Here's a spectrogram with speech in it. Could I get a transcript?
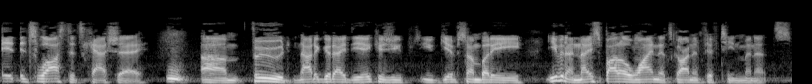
it, it's lost its cachet. Mm. Um, food, not a good idea because you, you give somebody even a nice bottle of wine that's gone in 15 minutes.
